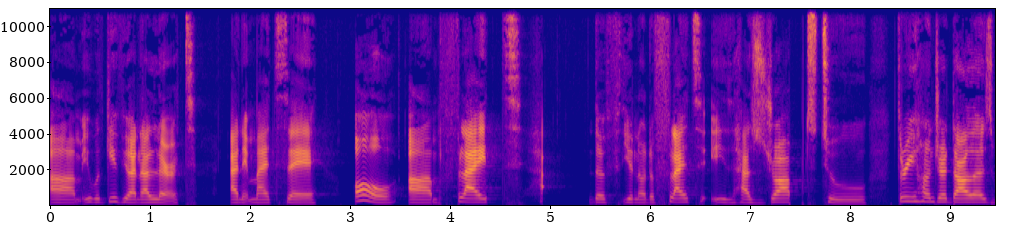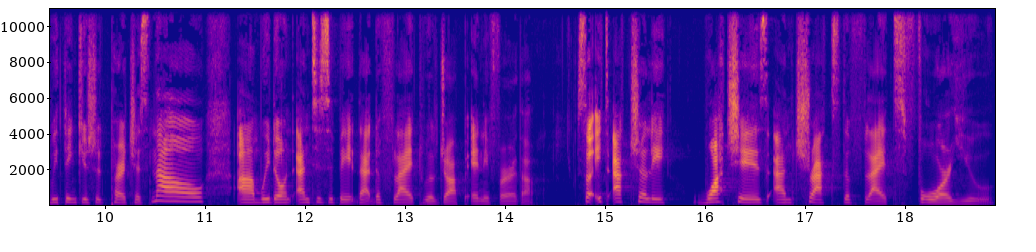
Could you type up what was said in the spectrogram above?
um, it will give you an alert, and it might say, "Oh, um, flight." the you know the flight is, has dropped to three hundred dollars. We think you should purchase now. Um, we don't anticipate that the flight will drop any further. So it actually watches and tracks the flights for you,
